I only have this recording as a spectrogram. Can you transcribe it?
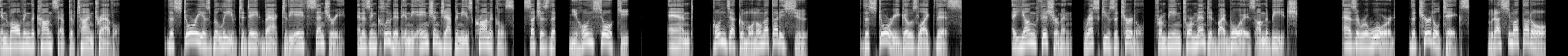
involving the concept of time travel. The story is believed to date back to the 8th century and is included in the ancient Japanese chronicles, such as the 日本書紀 and Konjaku Monogatari Shu. The story goes like this. A young fisherman rescues a turtle from being tormented by boys on the beach. As a reward, the turtle takes 浦島太郎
